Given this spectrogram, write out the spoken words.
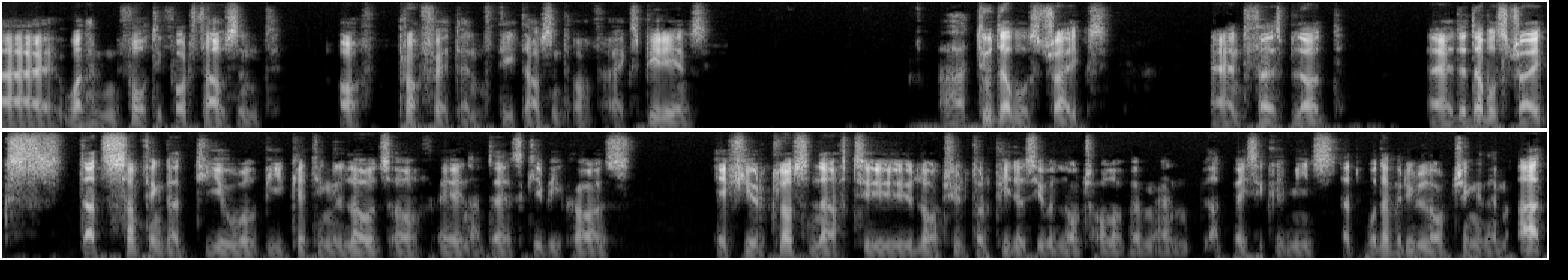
uh, 144,000 of profit and 3,000 of experience. Uh, two double strikes and first blood. Uh, the double strikes, that's something that you will be getting loads of in Adesky because if you're close enough to launch your torpedoes, you will launch all of them, and that basically means that whatever you're launching them at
